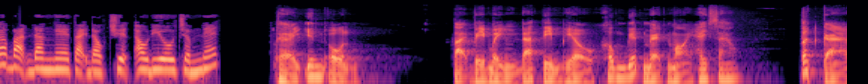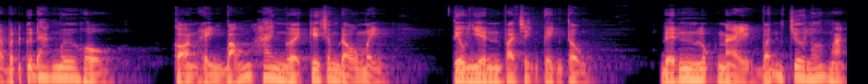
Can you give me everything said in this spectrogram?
Các bạn đang nghe tại đọc truyện audio.net. Thể yên ổn. Tại vì mình đã tìm hiểu không biết mệt mỏi hay sao, tất cả vẫn cứ đang mơ hồ. Còn hình bóng hai người kia trong đầu mình, Tiêu Nhiên và Trịnh Kình Tùng, đến lúc này vẫn chưa ló mặt.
